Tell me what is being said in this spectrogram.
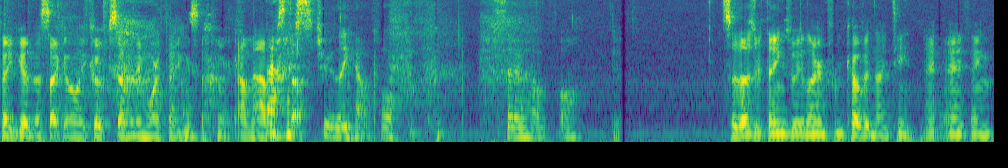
thank goodness I can only cook so many more things. I'm out of stuff. was truly helpful. so helpful. Yeah. So those are things we learned from COVID nineteen. A- anything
